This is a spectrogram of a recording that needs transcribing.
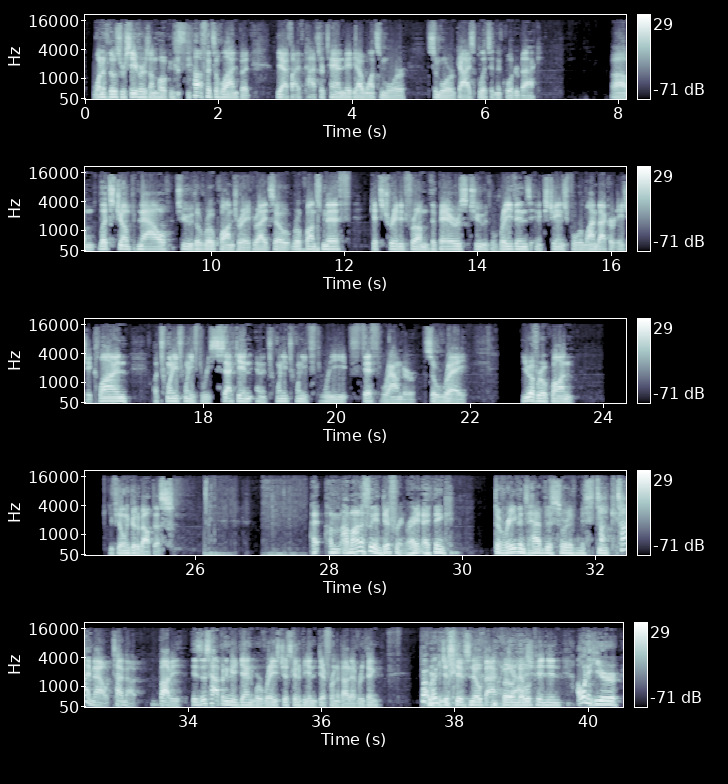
one of those receivers, I'm hoping it's the offensive line. But yeah, if I have Pat Surtain, maybe I want some more some more guys blitzing the quarterback. Um, let's jump now to the Roquan trade, right? So Roquan Smith gets traded from the Bears to the Ravens in exchange for linebacker AJ Klein, a 2023 second, and a 2023 fifth rounder. So Ray, you have Roquan. You feeling good about this? I, I'm I'm honestly indifferent, right? I think the Ravens have this sort of mystique. T- time out, time out. Bobby, is this happening again where Ray's just going to be indifferent about everything? Where he just gives no oh backbone, oh no opinion. I want to hear.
